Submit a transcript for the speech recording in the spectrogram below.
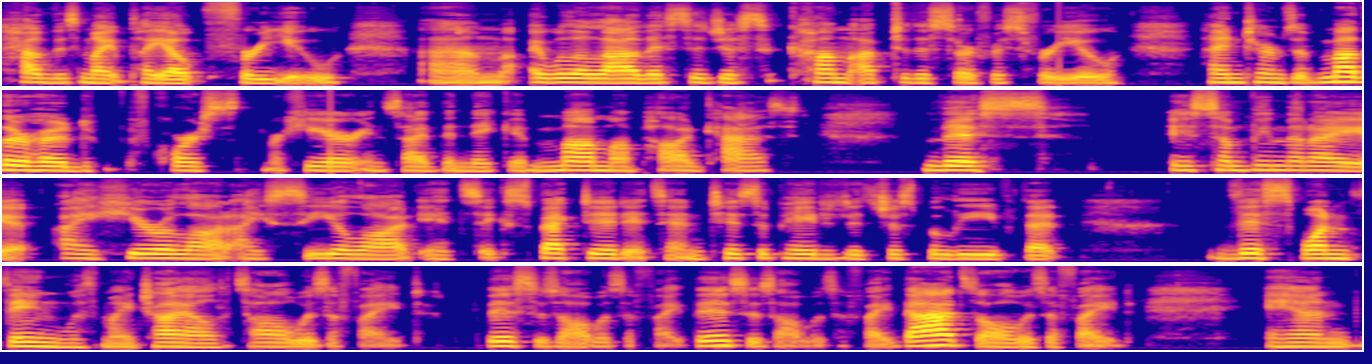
how this might play out for you. Um, I will allow this to just come up to the surface for you. In terms of motherhood, of course, we're here inside the Naked Mama podcast. This is something that I I hear a lot, I see a lot. It's expected, it's anticipated, it's just believed that this one thing with my child, it's always a fight. This is always a fight. This is always a fight. That's always a fight. And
